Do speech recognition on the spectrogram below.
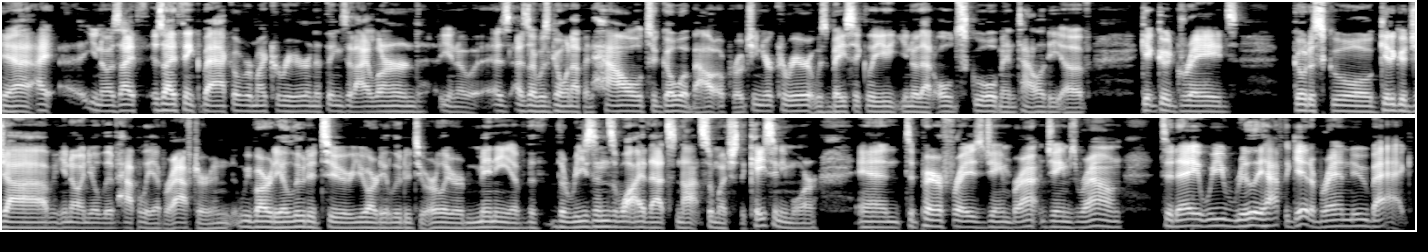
Yeah, I you know as I as I think back over my career and the things that I learned, you know, as as I was going up and how to go about approaching your career, it was basically, you know, that old school mentality of get good grades, go to school, get a good job, you know, and you'll live happily ever after. And we've already alluded to, you already alluded to earlier, many of the, the reasons why that's not so much the case anymore. And to paraphrase James Brown, James Brown, today we really have to get a brand new bag.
